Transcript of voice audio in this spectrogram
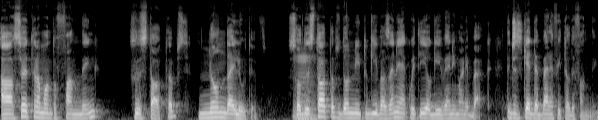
a certain amount of funding to the startups, non-dilutive. So mm. the startups don't need to give us any equity or give any money back. They just get the benefit of the funding.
